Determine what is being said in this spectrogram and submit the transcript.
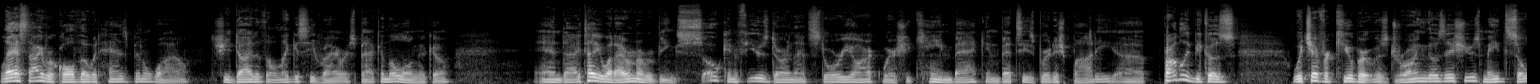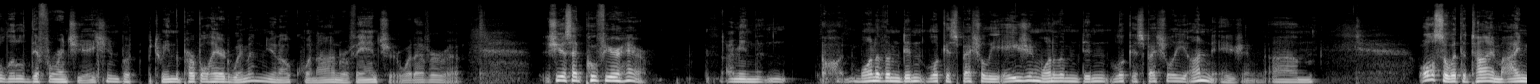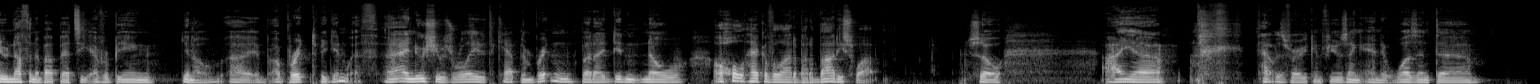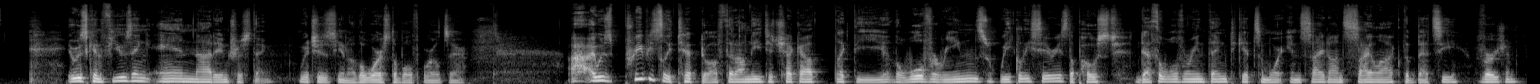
last I recall, though, it has been a while. She died of the legacy virus back in the long ago. And I tell you what, I remember being so confused during that story arc where she came back in Betsy's British body. Uh, probably because whichever Kubert was drawing those issues made so little differentiation but between the purple haired women, you know, Kwannon, Revanche, or whatever. Uh, she just had poofier hair. I mean, one of them didn't look especially Asian, one of them didn't look especially un Asian. Um, also, at the time, I knew nothing about Betsy ever being, you know, uh, a Brit to begin with. I knew she was related to Captain Britain, but I didn't know a whole heck of a lot about a body swap. So, I, uh, that was very confusing, and it wasn't, uh, it was confusing and not interesting, which is, you know, the worst of both worlds there. I was previously tipped off that I'll need to check out like the the Wolverines weekly series, the post Death of Wolverine thing, to get some more insight on Psylocke, the Betsy version,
